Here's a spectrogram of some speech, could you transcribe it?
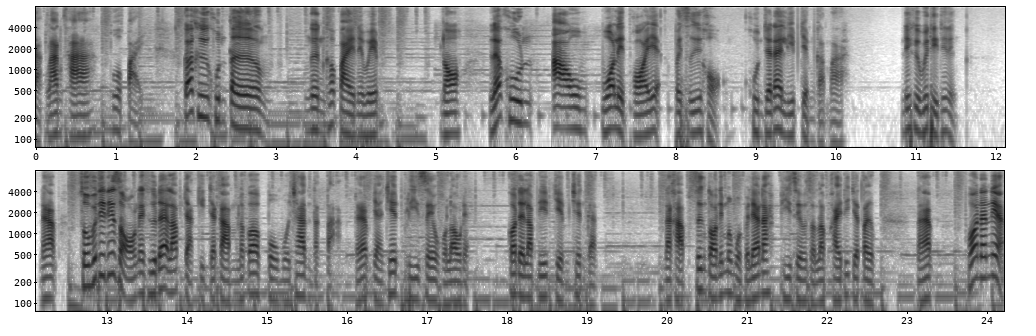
จากร้านค้าทั่วไป ก็คือคุณเติมเงินเข้าไปในเว็บเนาะแล้วคุณเอา wallet point ไปซื้อของ คุณจะได้ลีฟเจมกลับมา นี่คือวิธีที่1 นะครับส่วนวิธีที่2เนี่ยคือได้รับจากกิจกรรมแล้วก็โปรโมชั่นต่างๆนะครับอย่างเช่น pre sale ของเราเนี่ยก็ได้รับลีฟเจมเช่นกันนะครับซึ่งตอนนี้มันหมดไปแล้วนะ pre sale สำหรับใครที่จะเติมนะครับเพราะนั้นเนี่ย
